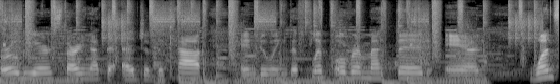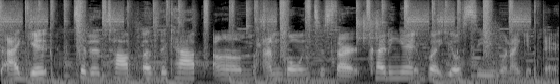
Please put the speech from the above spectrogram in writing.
earlier, starting at the edge of the cap and doing the flip over method. And once I get to the top of the cap, um, I'm going to start cutting it, but you'll see when I get there.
